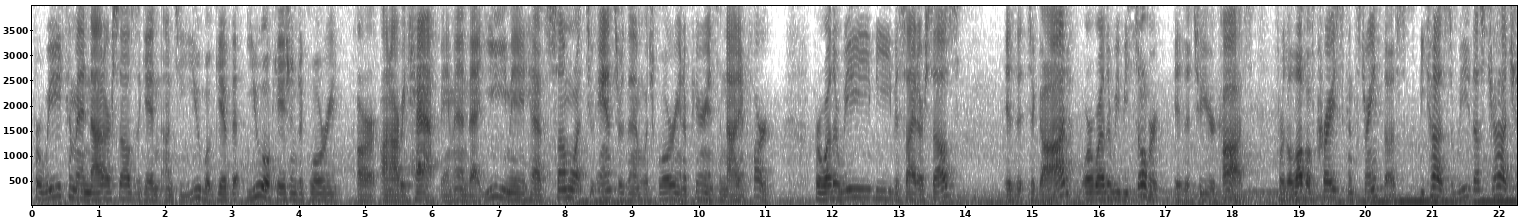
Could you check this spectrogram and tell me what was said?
For we commend not ourselves again unto you, but give that you occasion to glory our, on our behalf, amen, that ye may have somewhat to answer them which glory in appearance and not in heart. For whether we be beside ourselves, is it to God, or whether we be sober, is it to your cause? For the love of Christ constraineth us, because we thus judge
